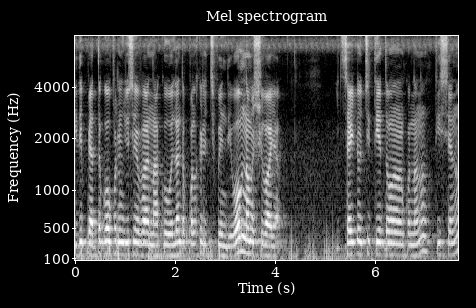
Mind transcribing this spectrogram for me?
ఇది పెద్ద గోపురం చూసే నాకు ఒళ్ళంతా పులకరించిపోయింది ఓం నమ శివాయ. ఇటు సైడ్ వచ్చి తీద్దాం అనుకున్నాను తీసాను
